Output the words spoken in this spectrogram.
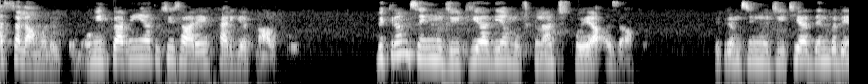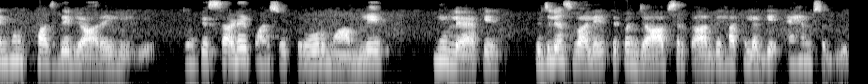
ਅਸਲਾਮ ਅਲੈਕੁਮ ਉਮੀਦ ਕਰਨੀ ਰਹੀ ਹਾਂ ਤੁਸੀਂ ਸਾਰੇ ਖੈਰੀਅਤ ਨਾਲ ਹੋ। ਵਿਕਰਮ ਸਿੰਘ ਮਜੀਠੀਆ ਦੀਆਂ ਮੁਸ਼ਕਲਾਂ 'ਚ ਹੋਇਆ ਇਜ਼ਾਫਾ। ਵਿਕਰਮ ਸਿੰਘ ਮਜੀਠੀਆ ਦਿਨ ਬਦਿਨ ਹੁਣ ਫਸਦੇ ਜਾ ਰਹੇ ਹੈਗੇ ਕਿਉਂਕਿ 550 ਕਰੋੜ ਮਾਮਲੇ ਨੂੰ ਲੈ ਕੇ ਵਿਜੀਲੈਂਸ ਵਾਲੇ ਤੇ ਪੰਜਾਬ ਸਰਕਾਰ ਦੇ ਹੱਥ ਲੱਗੇ ਅਹਿਮ ਸਬੂਤ।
